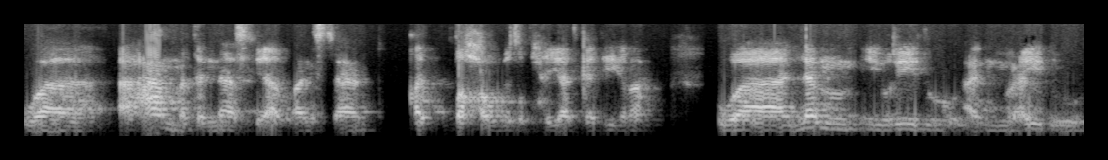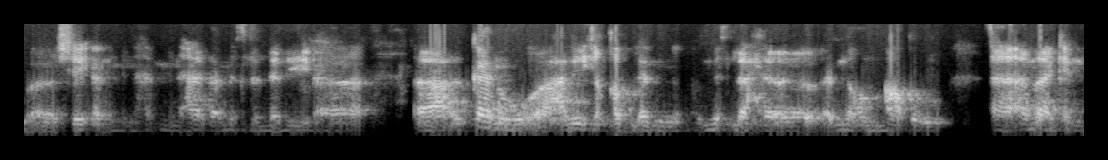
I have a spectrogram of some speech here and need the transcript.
وعامة الناس في أفغانستان قد ضحوا بتضحيات كثيرة ولم يريدوا أن يعيدوا شيئا من هذا مثل الذي كانوا عليه قبلا مثل أنهم أعطوا أماكن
